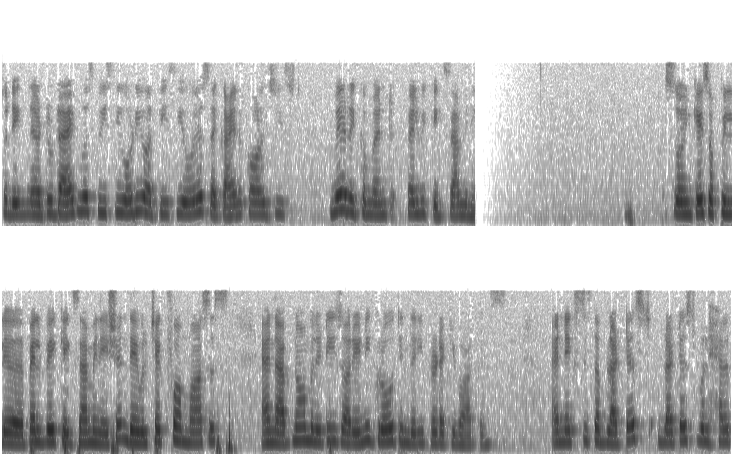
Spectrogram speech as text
So uh, to diagnose PCOD or PCOS, a gynecologist may recommend pelvic examination. So in case of uh, pelvic examination, they will check for masses and abnormalities or any growth in the reproductive organs. And next is the blood test. Blood test will help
